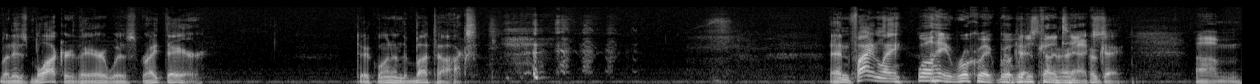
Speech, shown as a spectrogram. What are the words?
but his blocker there was right there. Took one in the buttocks. and finally, Well, hey, real quick, we, we just got a all right, text. Okay. Um,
